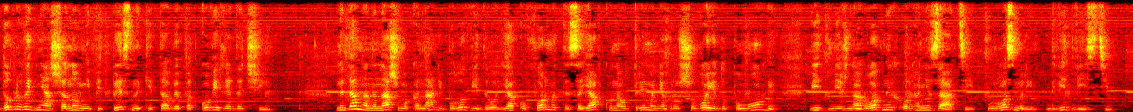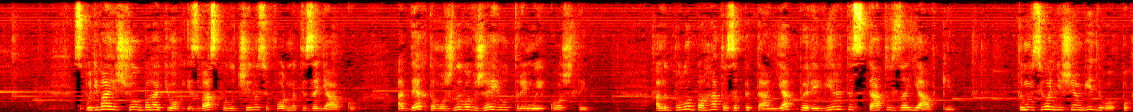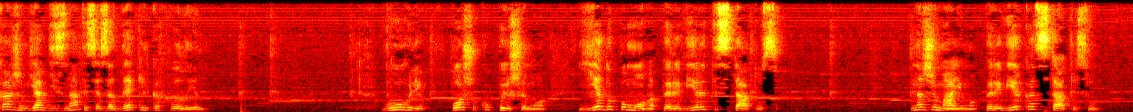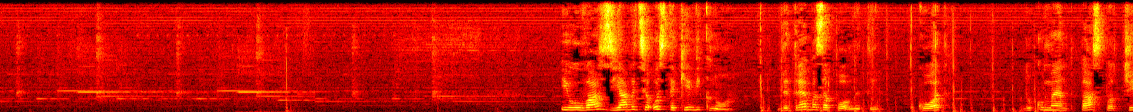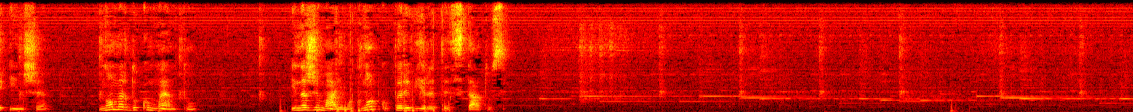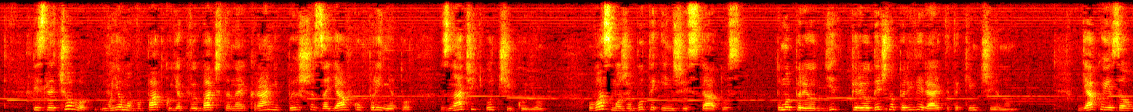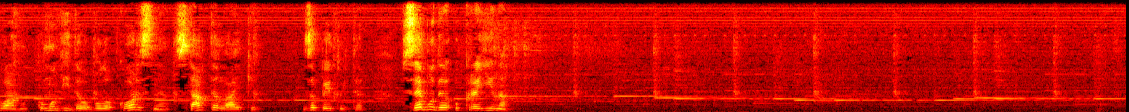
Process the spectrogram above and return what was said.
Доброго дня, шановні підписники та випадкові глядачі. Недавно на нашому каналі було відео, як оформити заявку на отримання грошової допомоги від міжнародних організацій у розмірі 2200. Сподіваюсь, що у багатьох із вас вийшло оформити заявку, а дехто, можливо, вже і отримує кошти. Але було багато запитань, як перевірити статус заявки. Тому в сьогоднішньому відео покажемо, як дізнатися за декілька хвилин. В гуглі в пошуку пишемо Є допомога перевірити статус. Нажимаємо Перевірка статусу. І у вас з'явиться ось таке вікно, де треба заповнити код, документ, паспорт чи інше, номер документу. І нажимаємо кнопку Перевірити статус. Після чого, в моєму випадку, як ви бачите на екрані, пише заявку прийнято, значить очікую. У вас може бути інший статус, тому періодично перевіряйте таким чином. Дякую за увагу. Кому відео було корисне, ставте лайки. Запитуйте. Все буде Україна!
